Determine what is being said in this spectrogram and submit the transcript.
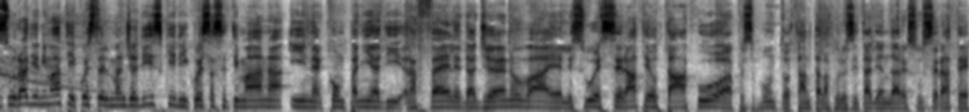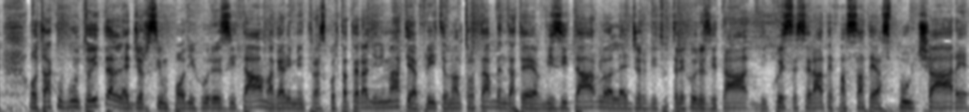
Siete su Radio Animati e questo è il Mangiadischi di questa settimana in compagnia di Raffaele da Genova e le sue serate otaku. A questo punto tanta la curiosità di andare su serateotaku.it a leggersi un po' di curiosità, magari mentre ascoltate Radio Animati aprite un altro tab e andate a visitarlo, a leggervi tutte le curiosità di queste serate passate a spulciare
